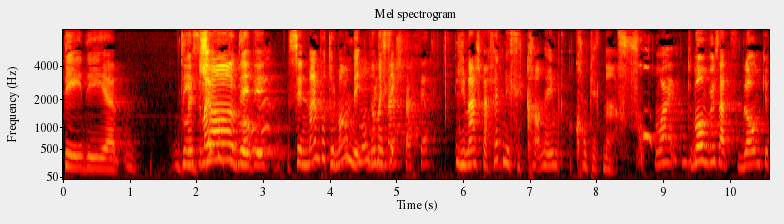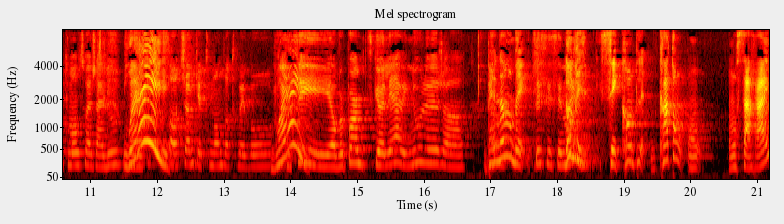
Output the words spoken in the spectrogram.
des des, euh, des jobs, hein? c'est le même pour tout le monde, mais Tout le monde non mais c'est l'image parfaite. l'image parfaite, mais c'est quand même complètement fou. Ouais. Tout le monde veut sa petite blonde, que tout le monde soit jaloux. Ouais. Son chum que tout le monde va trouver beau. Ouais. Tu sais, on veut pas un petit golet avec nous, là, genre. Ben non, mais c'est- non, mais c'est complet. Quand on, on, on s'arrête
